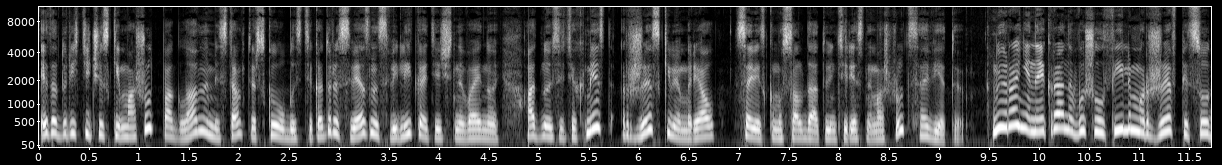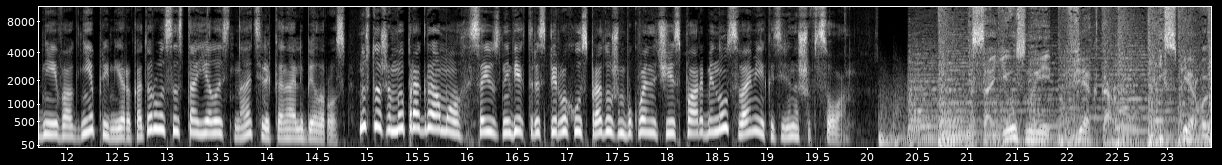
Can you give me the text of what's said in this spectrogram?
Это туристический маршрут по главным местам в Тверской области, который связан с Великой Отечественной войной. Одно из этих мест – Ржевский мемориал советскому солдату. Интересный маршрут советую. Ну и ранее на экраны вышел фильм «Ржев. 500 дней в огне», премьера которого состоялась на телеканале «Белрос». Ну что же, мы программу «Союзный вектор» из первых уст продолжим буквально через пару минут. С вами Екатерина Шевцова. «Союзный вектор» из первых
